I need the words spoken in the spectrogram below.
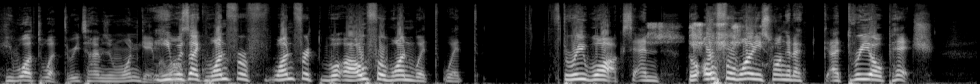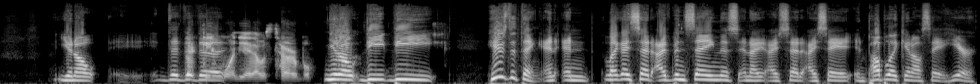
he walked what three times in one game. he alone. was like one for one for uh, 0 for one with with three walks, and the 0 for one he swung at a, a 3-0 pitch. You know, the the, That game one, yeah, that was terrible. you know the the here's the thing, and and like I said, I've been saying this, and I, I said I say it in public, and I'll say it here,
